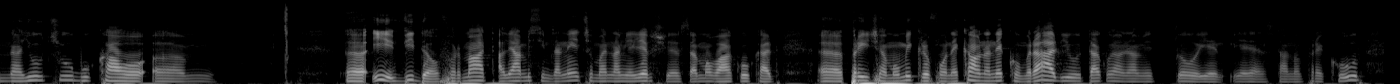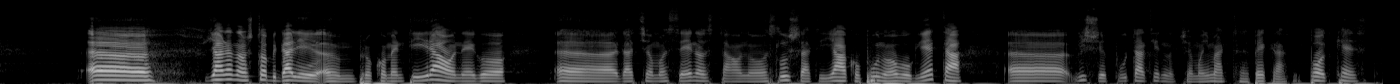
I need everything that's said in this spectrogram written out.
na YouTubeu kao E, i video format, ali ja mislim da nećemo nam je ljepše samo ovako kad pričamo u mikrofone kao na nekom radiju, tako da nam je to je, jednostavno pre cool. E, ja ne znam što bi dalje prokomentirao, nego da ćemo se jednostavno slušati jako puno ovog ljeta. više puta tjedno ćemo imati prekrasni podcast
